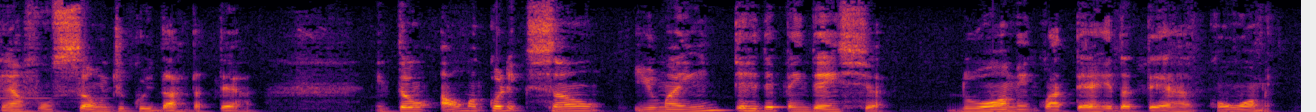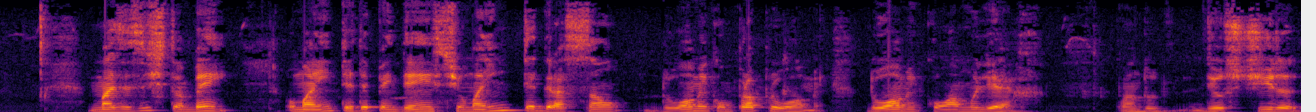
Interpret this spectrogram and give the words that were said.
tem a função de cuidar da terra. Então há uma conexão e uma interdependência do homem com a terra e da terra com o homem. Mas existe também uma interdependência, uma integração do homem com o próprio homem, do homem com a mulher. Quando Deus tira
